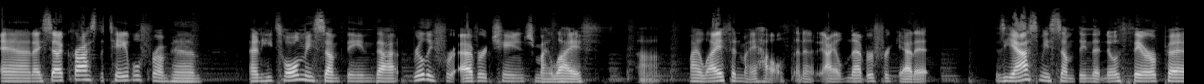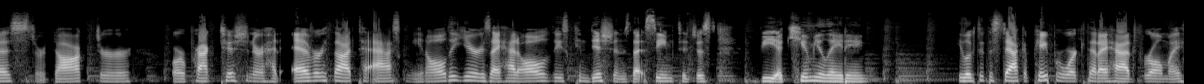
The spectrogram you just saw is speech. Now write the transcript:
and I sat across the table from him and he told me something that really forever changed my life, um, my life and my health, and I'll never forget it. Because he asked me something that no therapist or doctor or practitioner had ever thought to ask me. In all the years I had all of these conditions that seemed to just be accumulating. He looked at the stack of paperwork that I had for all my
